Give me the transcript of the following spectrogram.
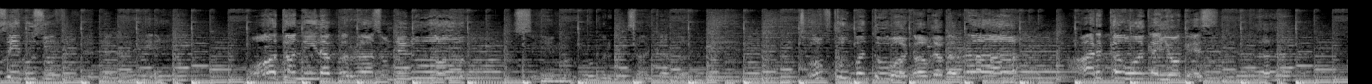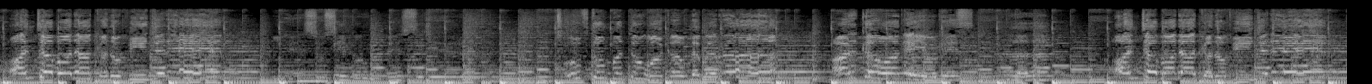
Horsii buusuuf. Mootonni lafarraa hundinuu siimamuu mirga isaan qabanne Cuftuun bantuu waaqaaf lafarraa harka waaqayyoo keessa Anja baanaa kan ofii jedhee Yesuus immoo eessa jira Cuftuun bantuu waaqaaf lafarraa harka waaqayyoo keessa Anja baanaa kan ofii jedhee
